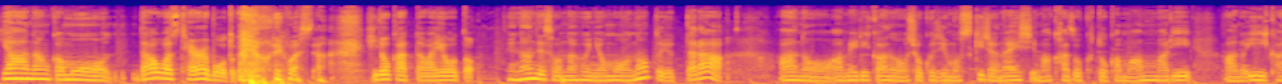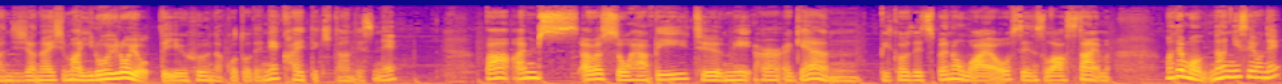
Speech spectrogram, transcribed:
いやーなんかもう「That was terrible」とか言われました。ひどかったわよと。えなんでそんな風に思うの？と言ったらあのアメリカの食事も好きじゃないし、まあ、家族とかもあんまりあのいい感じじゃないしまあいろいろよっていう風なことでね帰ってきたんですね。But I'm I was so happy to meet her again because it's been a while since last time. まあでも何にせよね、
